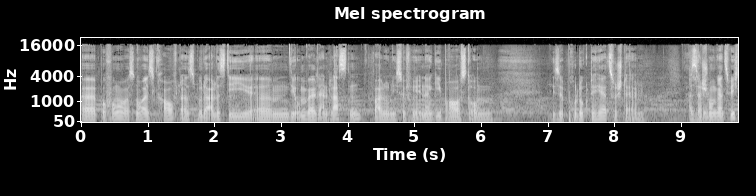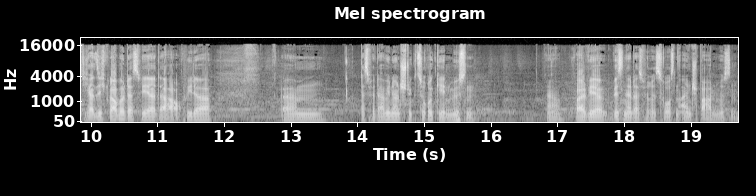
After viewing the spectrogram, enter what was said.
äh, bevor man was Neues kauft. Also es würde alles die, ähm, die Umwelt entlasten, weil du nicht so viel Energie brauchst, um diese Produkte herzustellen. ist ja schon ganz wichtig. Also ich glaube, dass wir da auch wieder, ähm, dass wir da wieder ein Stück zurückgehen müssen. Ja, weil wir wissen ja, dass wir Ressourcen einsparen müssen.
